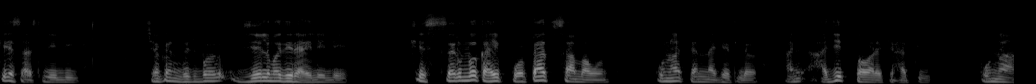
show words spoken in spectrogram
केस असलेली छगन भुजबळ जेलमध्ये राहिलेले हे सर्व काही पोटात सामावून पुन्हा त्यांना घेतलं आणि अजित पवाराच्या हाती पुन्हा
